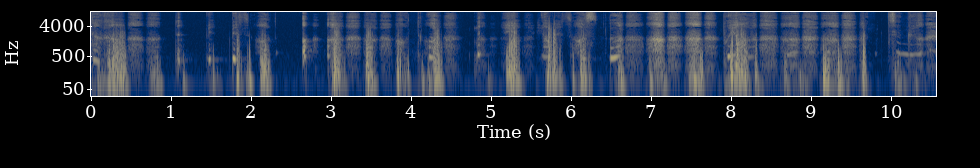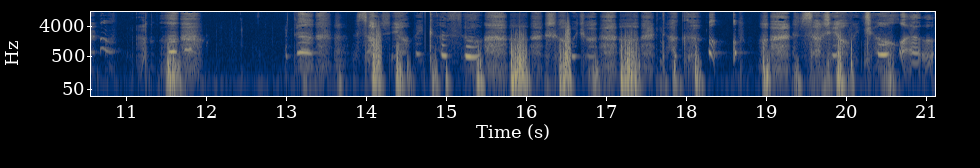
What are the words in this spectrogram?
大哥，别别走了，好痛，要要被操死了！不要了，这个小心要被干死了，受不住，大哥，小心要被呛坏了。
